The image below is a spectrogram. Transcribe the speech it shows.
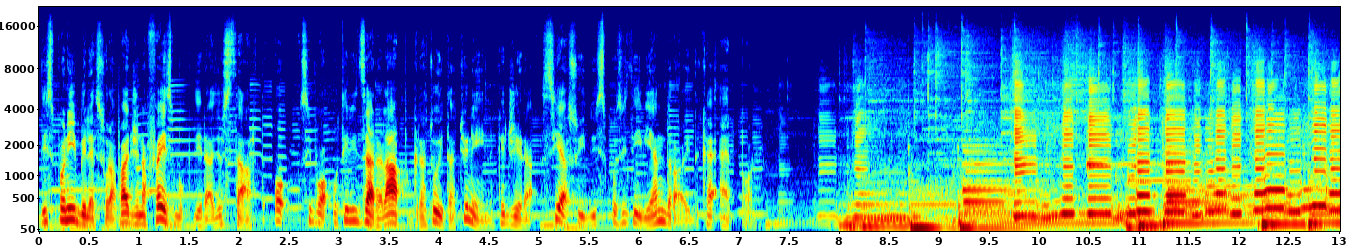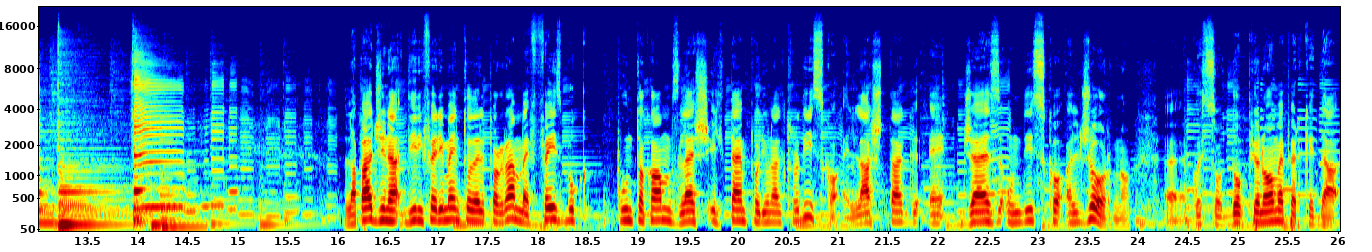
disponibile sulla pagina Facebook di Radio Start o si può utilizzare l'app gratuita TuneIn che gira sia sui dispositivi Android che Apple. La pagina di riferimento del programma è facebook.com slash il tempo di un altro disco e l'hashtag è jazz un disco al giorno. Eh, questo doppio nome perché da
